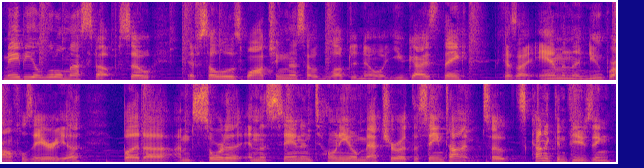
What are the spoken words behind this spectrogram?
may be a little messed up. So if Solo's watching this, I would love to know what you guys think because I am in the New Braunfels area, but uh, I'm sort of in the San Antonio metro at the same time. So it's kind of confusing.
